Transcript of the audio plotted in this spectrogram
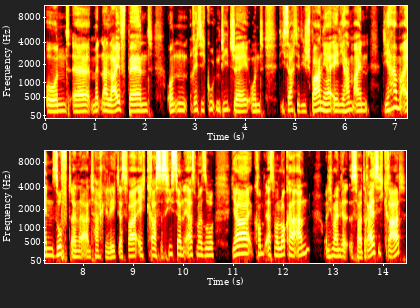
und äh, mit einer Liveband und einem richtig guten DJ. Und ich sagte, die Spanier, ey, die haben einen, die haben einen Suft an, an den Tag gelegt. Das war echt krass. Es hieß dann erstmal so, ja, kommt erstmal locker an. Und ich meine, es war 30 Grad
